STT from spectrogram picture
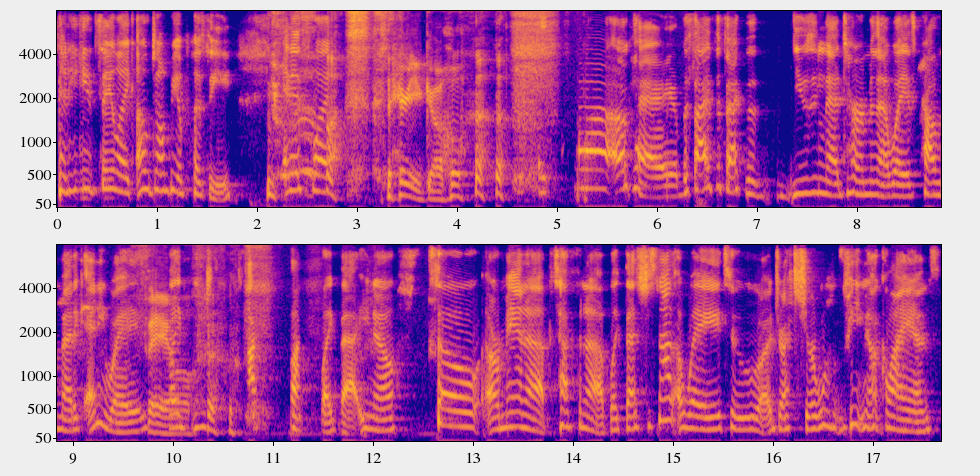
And he'd say like, "Oh, don't be a pussy," and it's like, there you go. uh, okay. Besides the fact that using that term in that way is problematic anyway. Fail. Like, like that, you know. So, or man up, toughen up. Like that's just not a way to address your female clients.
